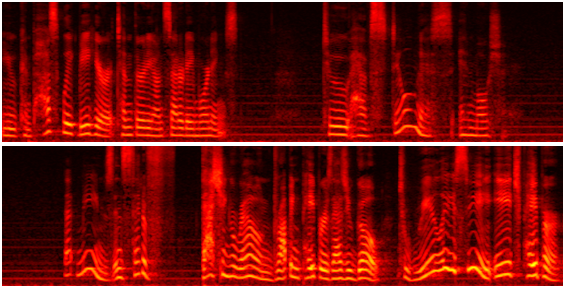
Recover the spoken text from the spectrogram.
you can possibly be here at 10:30 on Saturday mornings to have stillness in motion. That means instead of dashing around, dropping papers as you go, to really see each paper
